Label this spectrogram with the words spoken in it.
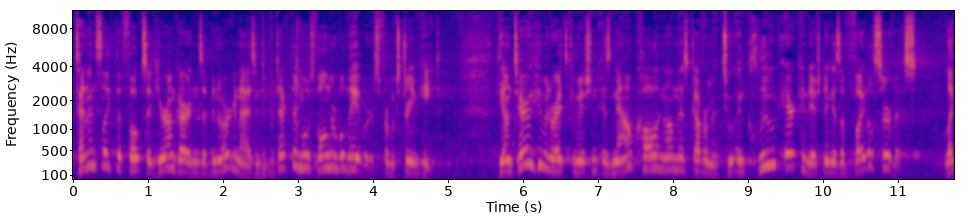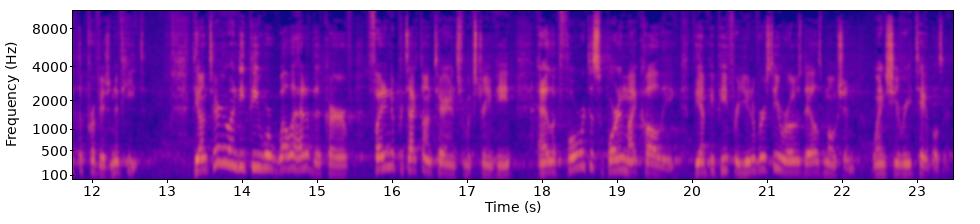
tenants like the folks at Huron Gardens have been organizing to protect their most vulnerable neighbours from extreme heat. The Ontario Human Rights Commission is now calling on this government to include air conditioning as a vital service, like the provision of heat. The Ontario NDP were well ahead of the curve, fighting to protect Ontarians from extreme heat, and I look forward to supporting my colleague, the MPP for University of Rosedale's motion, when she retables it.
